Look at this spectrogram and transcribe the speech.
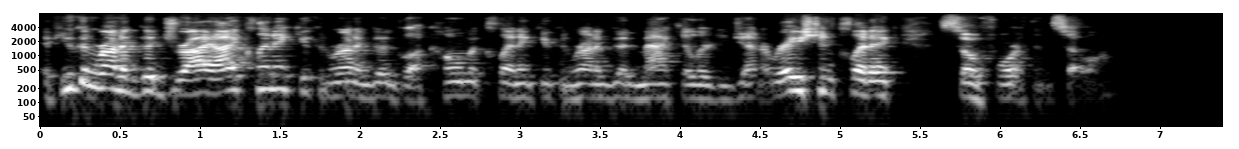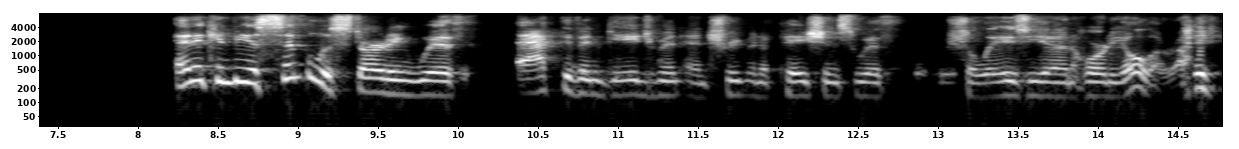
if you can run a good dry eye clinic, you can run a good glaucoma clinic, you can run a good macular degeneration clinic, so forth and so on. And it can be as simple as starting with active engagement and treatment of patients with chalazia and hordeola, right?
